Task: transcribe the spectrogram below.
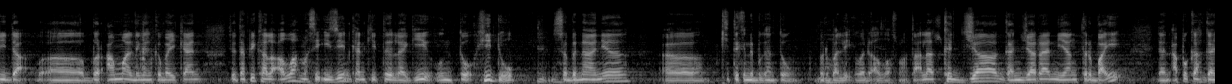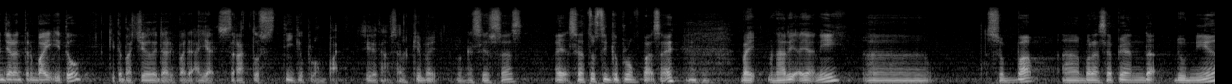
tidak uh, beramal dengan kebaikan tetapi kalau Allah masih izinkan kita lagi untuk hidup hmm. sebenarnya uh, kita kena bergantung berbalik kepada Allah SWT kejar ganjaran yang terbaik dan apakah ganjaran terbaik itu? Kita baca daripada ayat 134 silakan ustaz. Okey baik. Terima kasih ustaz. Ayat 134 saya mm-hmm. baik menarik ayat ni uh, sebab uh, barang siapa yang hendak dunia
